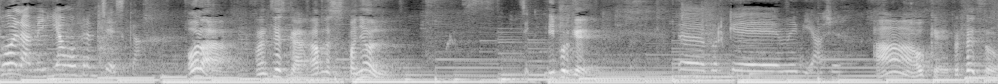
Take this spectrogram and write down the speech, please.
Hola, mi chiamo Francesca. Hola, Francesca, hablas español? Sì. E perché? Eh, perché mi piace. Ah, ok, perfetto.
